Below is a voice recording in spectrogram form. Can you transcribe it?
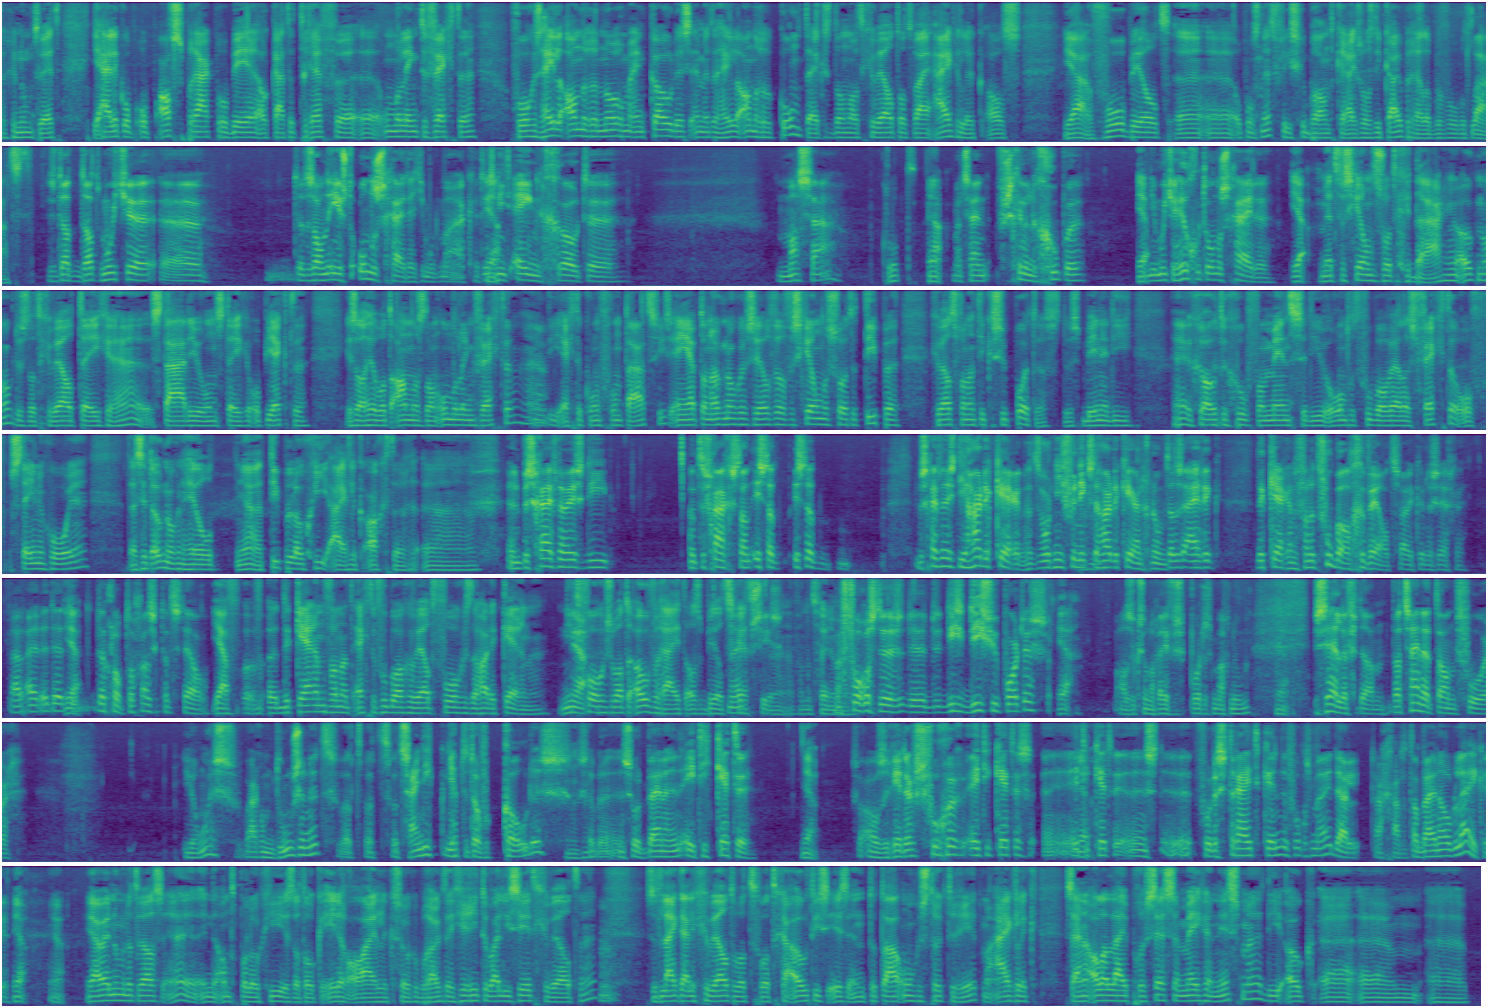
genoemd werd. Die eigenlijk op, op afspraak proberen elkaar te treffen, onderling te vechten. Volgens hele andere normen en codes en met een hele andere context... dan dat geweld dat wij eigenlijk als ja, voorbeeld op ons netvlies gebrand krijgen. Zoals die Kuiperellen bijvoorbeeld laatst. Dus dat, dat moet je dat is al een eerste onderscheid dat je moet maken. Het is niet één grote massa. Klopt, ja. Maar het zijn verschillende groepen. Ja. Die moet je heel goed onderscheiden. Ja, met verschillende soorten gedragingen ook nog. Dus dat geweld tegen hè, stadions, tegen objecten... is al heel wat anders dan onderling vechten. Hè, Die echte confrontaties. En je hebt dan ook nog eens heel veel verschillende soorten type geweldsfanatieke supporters. Dus binnen die hè, grote groep van mensen die rond het voetbal wel eens vechten... of stenen gooien daar zit ook nog een heel ja, typologie eigenlijk achter. Uh... En beschrijf nou eens die... Want de vraag is dan, is dat, is dat... Beschrijf nou eens die harde kern. Het wordt niet voor niks de harde kern genoemd. Dat is eigenlijk de kern van het voetbalgeweld, zou je kunnen zeggen. Nou, eh, ja. Dat klopt toch, als ik dat stel? Ja, de kern van het echte voetbalgeweld volgens de harde kernen. Niet volgens wat de overheid als beeld schetst nee, van het fenomeen. Maar volgens de, de, de, die, die supporters, ja. Als ik ze nog even supporters mag noemen, ja. zelf dan. Wat zijn dat dan voor jongens, waarom doen ze het? Wat, wat, wat zijn die? Je hebt het over codes. Ze mhm. hebben een soort bijna een etiketten. Ja. Zoals ridders vroeger etiketten, uh, etiketten eh, eh, voor de strijd kenden, volgens mij. Daar, daar gaat het dan bijna op lijken. Ja, ja. Ja wij noemen dat wel eens... in de antropologie is dat ook eerder al eigenlijk zo gebruikt. Geritualiseerd geweld. Hè? Dus het lijkt eigenlijk geweld wat, wat chaotisch is en totaal ongestructureerd. Maar eigenlijk zijn er allerlei processen, mechanismen... die ook ehm,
